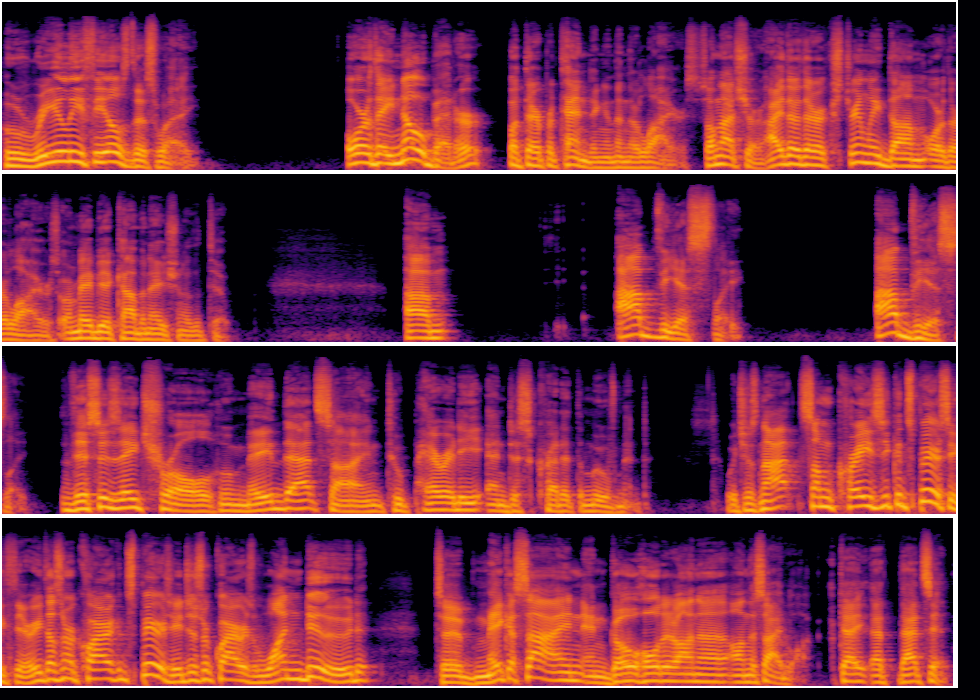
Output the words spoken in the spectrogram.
who really feels this way, or they know better, but they're pretending and then they're liars. So I'm not sure. Either they're extremely dumb or they're liars, or maybe a combination of the two. Um, obviously, obviously, this is a troll who made that sign to parody and discredit the movement, which is not some crazy conspiracy theory. It doesn't require a conspiracy. It just requires one dude to make a sign and go hold it on, a, on the sidewalk. Okay, that, that's it.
